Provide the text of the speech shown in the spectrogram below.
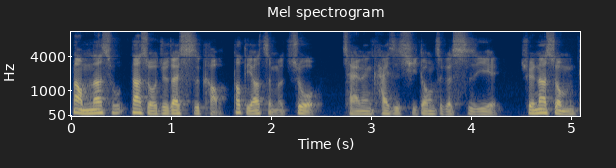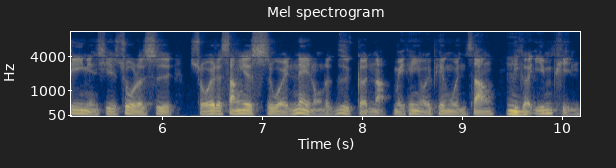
那我们那时候那时候就在思考，到底要怎么做才能开始启动这个事业？所以那时候我们第一年其实做的是所谓的商业思维内容的日更啊，每天有一篇文章，一个音频。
